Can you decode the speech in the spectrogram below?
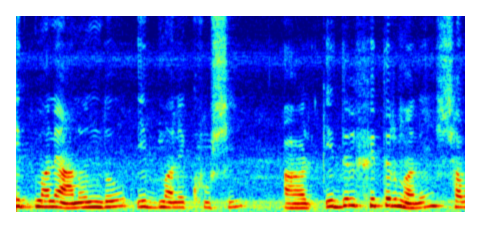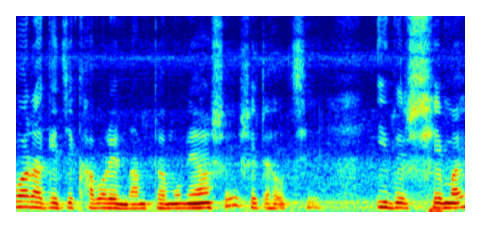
ঈদ মানে আনন্দ, ঈদ মানে খুশি, আর ঈদ উল ফিতর মানে সবার আগে যে খাবারের নামটা মনে আসে সেটা হচ্ছে ঈদের সেমাই,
